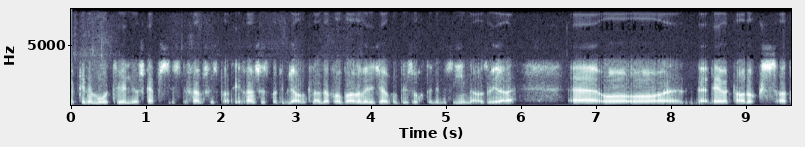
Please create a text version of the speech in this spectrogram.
økende motvilje og skepsis til Fremskrittspartiet. Fremskrittspartiet blir anklaget for bare å ville kjøre rundt i sorte limousiner osv. Eh, og, og det er jo et paradoks at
